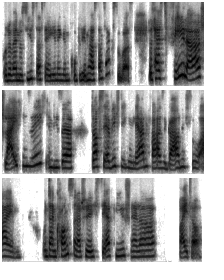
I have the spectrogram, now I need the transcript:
Oder wenn du siehst, dass derjenige ein Problem hat, dann sagst du was. Das heißt, Fehler schleichen sich in dieser doch sehr wichtigen Lernphase gar nicht so ein. Und dann kommst du natürlich sehr viel schneller weiter.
